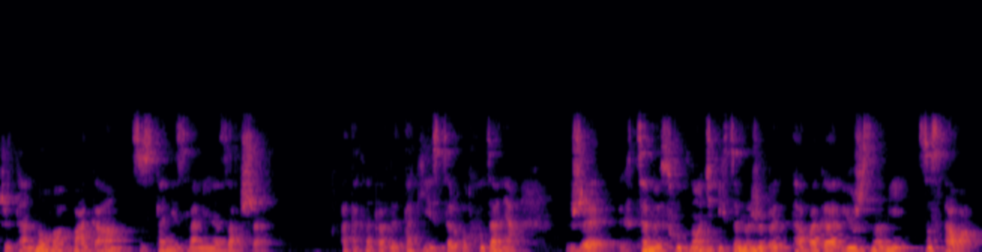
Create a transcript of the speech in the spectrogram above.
że ta nowa waga zostanie z Wami na zawsze. A tak naprawdę taki jest cel odchudzania że chcemy schudnąć i chcemy, żeby ta waga już z nami została.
